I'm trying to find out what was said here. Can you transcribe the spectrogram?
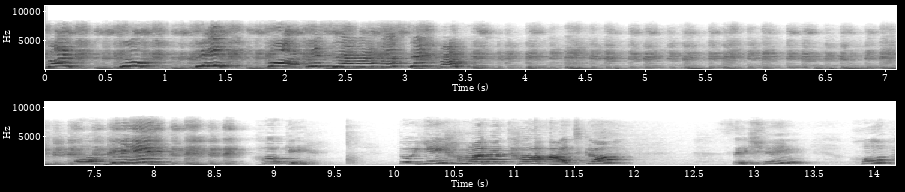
first step okay okay तो ये हमारा था आज का सेशन होप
